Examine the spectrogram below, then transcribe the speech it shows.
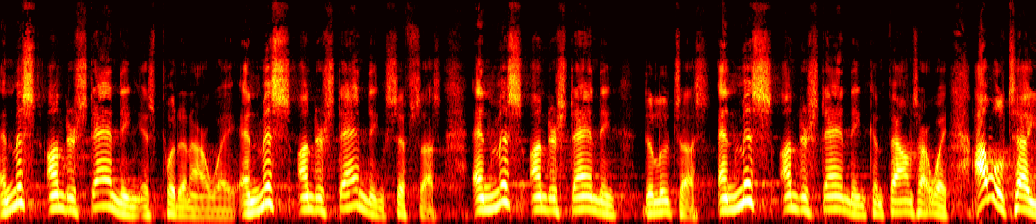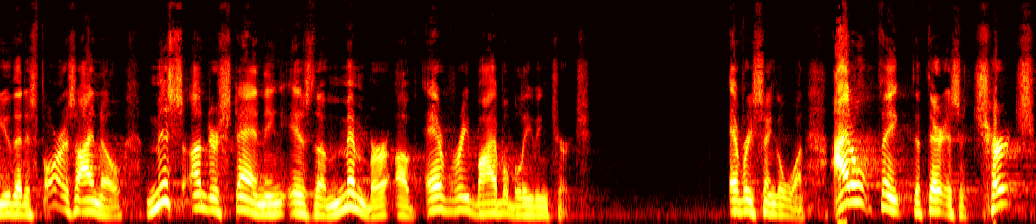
And misunderstanding is put in our way. And misunderstanding sifts us. And misunderstanding dilutes us. And misunderstanding confounds our way. I will tell you that as far as I know, misunderstanding is the member of every Bible believing church. Every single one. I don't think that there is a church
